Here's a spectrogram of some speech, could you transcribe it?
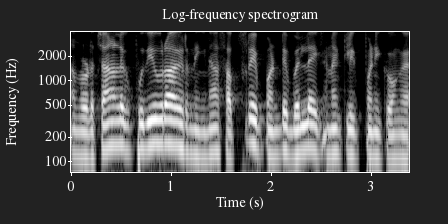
நம்மளோட சேனலுக்கு புதியவராக இருந்தீங்கன்னா, சப்ஸ்கிரைப் பண்ணிட்டு பெல் ஐக்கனை கிளிக் பண்ணிக்கோங்க.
